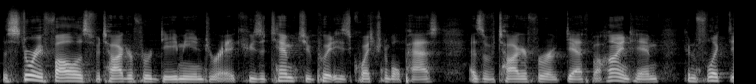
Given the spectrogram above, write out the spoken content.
The story follows photographer Damien Drake, whose attempt to put his questionable past as a photographer of death behind him conflict,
